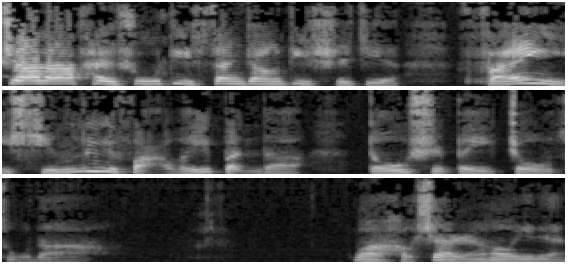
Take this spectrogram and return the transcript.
加拉太书第三章第十节：凡以行律法为本的，都是被咒诅的。哇，好吓人哦！一点，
